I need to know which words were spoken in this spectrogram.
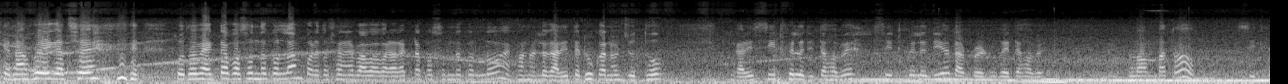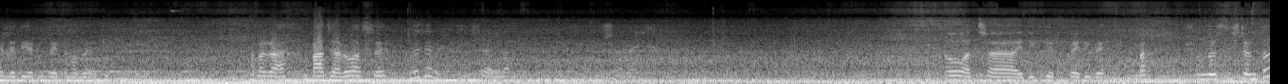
কেনা হয়ে গেছে। প্রথমে একটা পছন্দ করলাম, পরে তোষানের বাবা আবার আরেকটা পছন্দ করল। এখন হলো গাড়িতে ঢুকানোর যুদ্ধ। গাড়ির সিট ফেলে দিতে হবে। সিট ফেলে দিয়ে তারপরে ঢুকাইতে হবে। লম্বা তো সিট ফেলে দিয়ে ঢুকাইতে হবে আর কি। আবার বাজারও আছে। হয়ে যাবে? ইনশাআল্লাহ। ও আচ্ছা এদিক দিয়ে ঢুকাই দিবে। বাহ, সুন্দর সিস্টেম তো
